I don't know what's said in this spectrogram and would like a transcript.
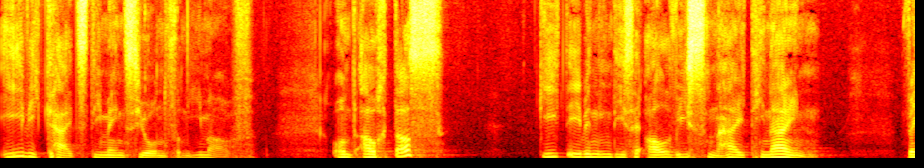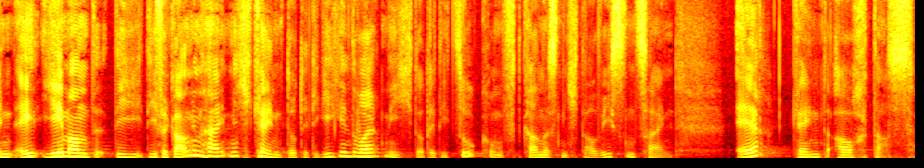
Ewigkeitsdimension von ihm auf. Und auch das geht eben in diese Allwissenheit hinein. Wenn jemand die, die Vergangenheit nicht kennt oder die Gegenwart nicht oder die Zukunft, kann es nicht allwissend sein. Er kennt auch das.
